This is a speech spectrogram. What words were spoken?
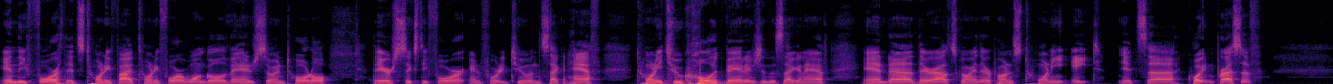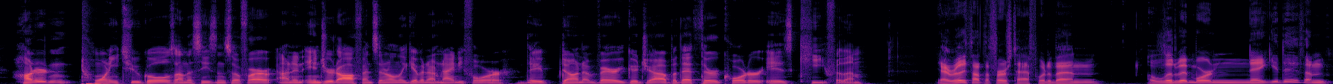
In the fourth, it's 25-24, one goal advantage. So in total, they are 64 and 42 in the second half, 22 goal advantage in the second half, and uh, they're outscoring their opponents 28. It's uh, quite impressive. 122 goals on the season so far on an injured offense and only given up 94. They've done a very good job, but that third quarter is key for them. Yeah, I really thought the first half would have been a little bit more negative. I'm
